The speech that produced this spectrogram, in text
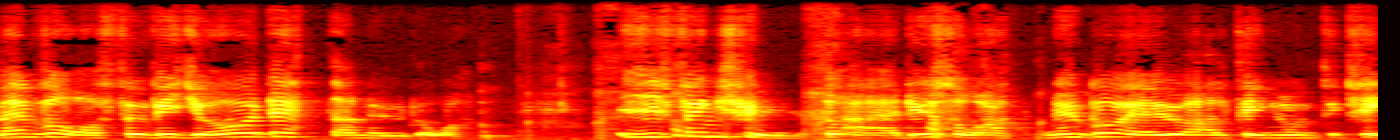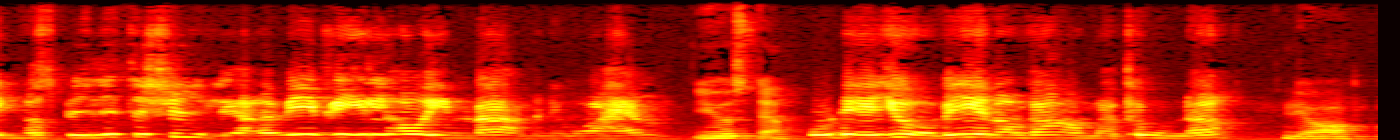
Men varför vi gör detta nu då? I feng shui så är det ju så att nu börjar ju allting runt omkring oss bli lite kyligare. Vi vill ha in värmen i våra hem. Just det. Och det gör vi genom varma toner. Ja.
